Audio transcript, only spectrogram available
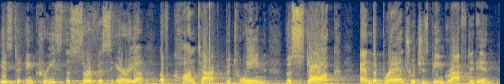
is to increase the surface area of contact between the stalk and the branch which is being grafted in.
